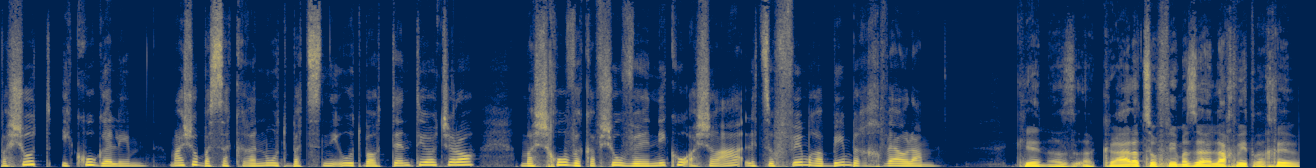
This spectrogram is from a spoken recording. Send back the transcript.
פשוט היכו גלים. משהו בסקרנות, בצניעות, באותנטיות שלו, משכו וכבשו והעניקו השראה לצופים רבים ברחבי העולם. כן, אז הקהל הצופים הזה הלך והתרחב,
